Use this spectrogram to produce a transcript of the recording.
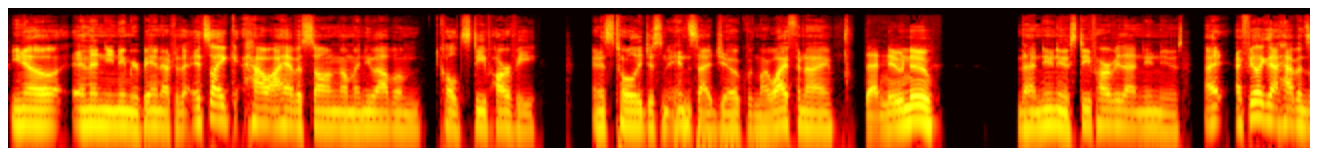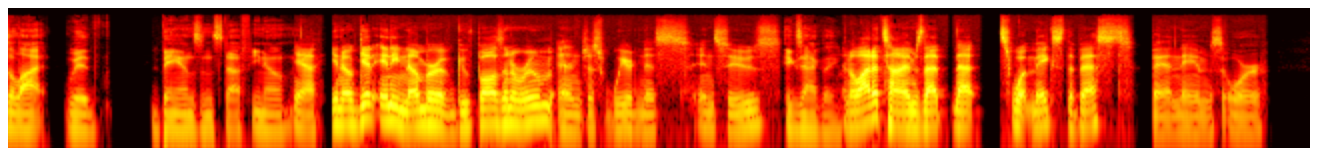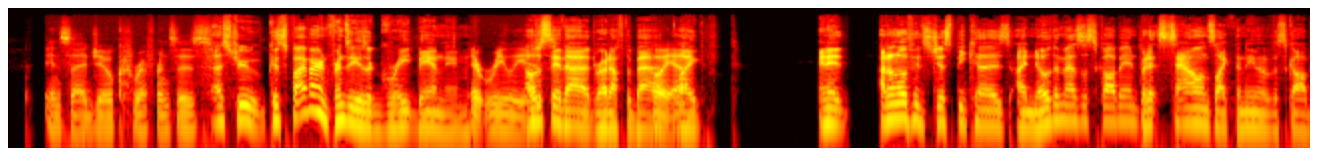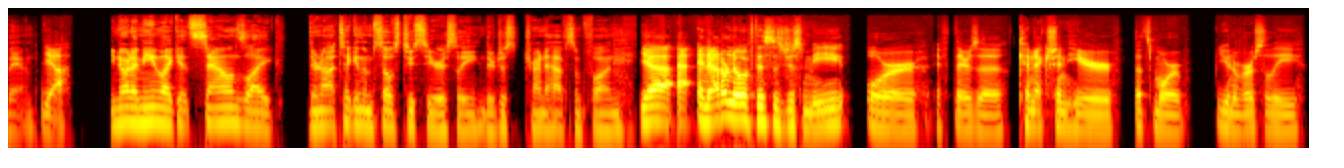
You know, and then you name your band after that. It's like how I have a song on my new album called Steve Harvey, and it's totally just an inside joke with my wife and I. That new new. That new news, Steve Harvey, that new news. I, I feel like that happens a lot with bands and stuff, you know. Yeah. You know, get any number of goofballs in a room and just weirdness ensues. Exactly. And a lot of times that that's what makes the best band names or inside joke references. That's true. Because Five Iron Frenzy is a great band name. It really is. I'll just say that right off the bat. Oh, yeah. Like, and it. I don't know if it's just because I know them as a ska band, but it sounds like the name of a ska band. Yeah. You know what I mean? Like it sounds like they're not taking themselves too seriously. They're just trying to have some fun. Yeah, and I don't know if this is just me or if there's a connection here that's more universally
